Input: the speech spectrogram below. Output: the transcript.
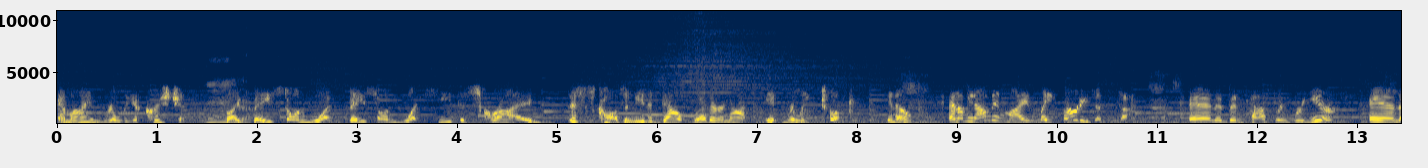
am I really a Christian? Mm. like based on what based on what he described, this is causing me to doubt whether or not it really took, you know? And I mean, I'm in my late 30s at the time Yeah. and had been pastoring for years. And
